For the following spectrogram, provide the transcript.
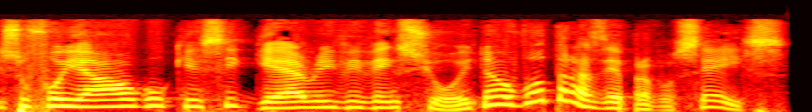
Isso foi algo que esse Gary vivenciou. Então eu vou trazer para vocês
